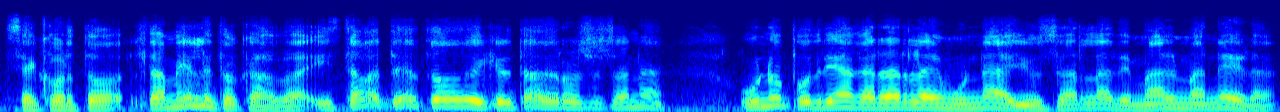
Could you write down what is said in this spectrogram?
Se cortó, también le tocaba y estaba todo decretado de Rosh Hashanah. Uno podría agarrar la emuná y usarla de mal manera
